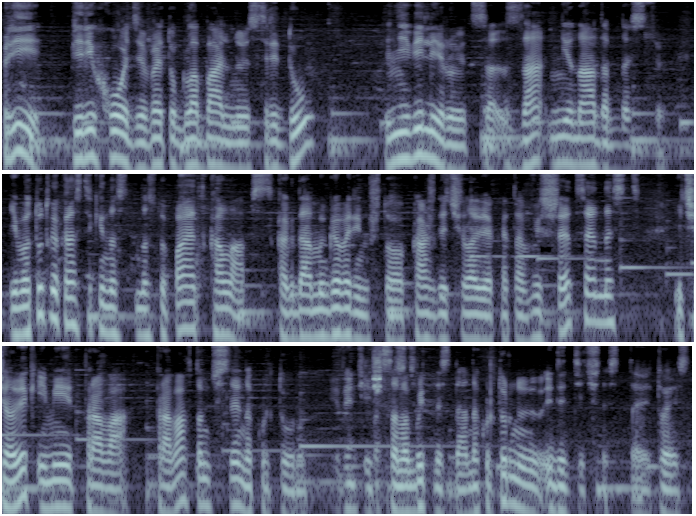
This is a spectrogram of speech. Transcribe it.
при переходе в эту глобальную среду нивелируется за ненадобностью. И вот тут как раз-таки нас- наступает коллапс, когда мы говорим, что каждый человек это высшая ценность, и человек имеет права. Права в том числе на культуру, Идентичность. самобытность, да, на культурную идентичность. То есть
